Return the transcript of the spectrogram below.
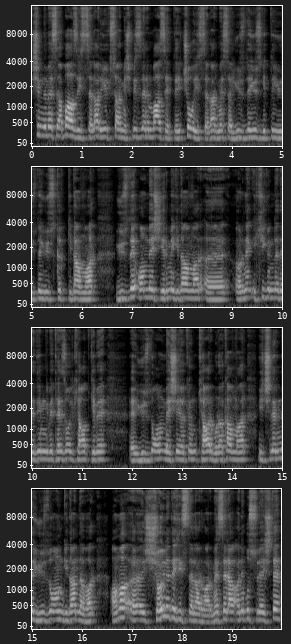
Şimdi mesela bazı hisseler yükselmiş. Bizlerin bahsettiği çoğu hisseler mesela %100 gitti, %140 giden var. %15-20 giden var. Ee, örnek 2 günde dediğim gibi tezol kağıt gibi e, %15'e yakın kar bırakan var. İçlerinde %10 giden de var. Ama e, şöyle de hisseler var. Mesela hani bu süreçte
